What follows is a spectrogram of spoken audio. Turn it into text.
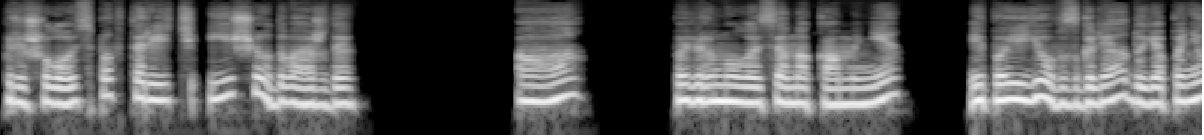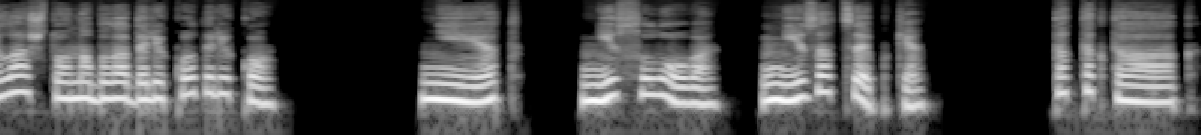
Пришлось повторить еще дважды. «А?» — повернулась она ко мне, и по ее взгляду я поняла, что она была далеко-далеко. «Нет, ни слова, ни зацепки». «Так-так-так».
